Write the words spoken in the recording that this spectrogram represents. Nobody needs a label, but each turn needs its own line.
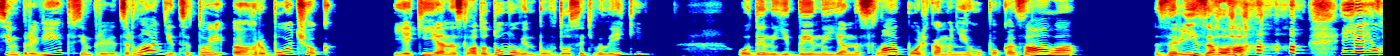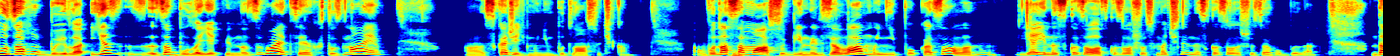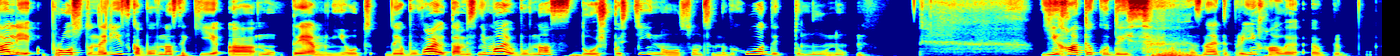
Всім привіт! Всім привіт з Ірландії. Це той е, грибочок, який я несла додому. Він був досить великий. Один єдиний я несла, Полька мені його показала, зрізала, і я його загубила. Я забула, як він називається, хто знає. Скажіть мені, будь ласочка. Вона сама собі не взяла, мені показала. Ну, я їй не сказала, сказала, що смачний, не сказала, що загубила. Далі просто нарізка, бо в нас такі ну, темні, от, де я буваю, там знімаю, бо в нас дощ постійно, сонце не виходить, тому ну, їхати кудись. Знаєте, приїхали, е,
